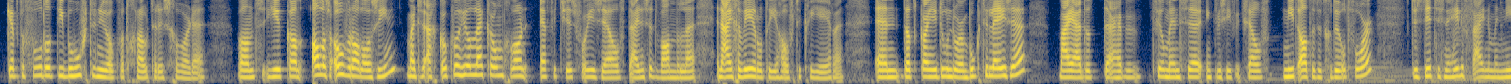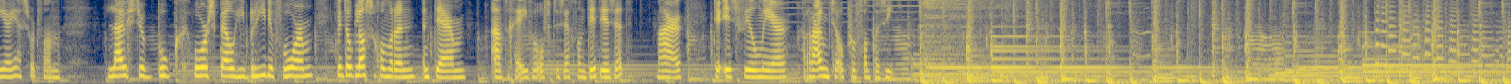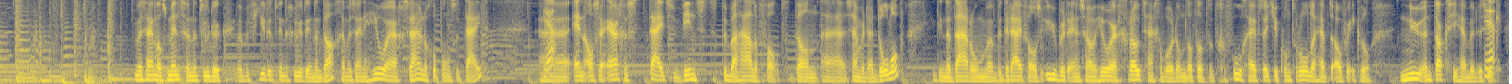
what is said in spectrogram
ik heb het gevoel dat die behoefte nu ook wat groter is geworden. Want je kan alles overal al zien. Maar het is eigenlijk ook wel heel lekker om gewoon eventjes voor jezelf tijdens het wandelen een eigen wereld in je hoofd te creëren. En dat kan je doen door een boek te lezen. Maar ja, dat, daar hebben veel mensen, inclusief ikzelf, niet altijd het geduld voor. Dus dit is een hele fijne manier. Ja, een soort van luisterboek, hoorspel, hybride vorm. Ik vind het ook lastig om er een, een term aan te geven of te zeggen van dit is het. Maar er is veel meer ruimte ook voor fantasie. We zijn als mensen natuurlijk, we hebben 24 uur in een dag en we zijn heel erg zuinig op onze tijd. Eh, en als er ergens tijdswinst te behalen valt, dan eh, zijn we daar dol op. Ik denk dat daarom eh, bedrijven als Uber en zo heel erg groot zijn geworden. Omdat dat het gevoel geeft dat je controle hebt over ik wil nu een taxi hebben. Dus Ja. ik,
